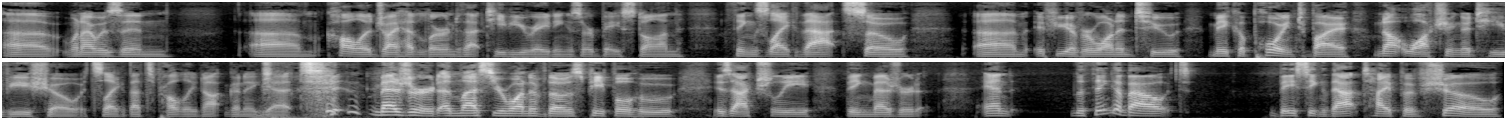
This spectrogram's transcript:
uh, when I was in um, college, I had learned that TV ratings are based on things like that. So. Um, if you ever wanted to make a point by not watching a TV show, it's like that's probably not going to get measured unless you're one of those people who is actually being measured. And the thing about basing that type of show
